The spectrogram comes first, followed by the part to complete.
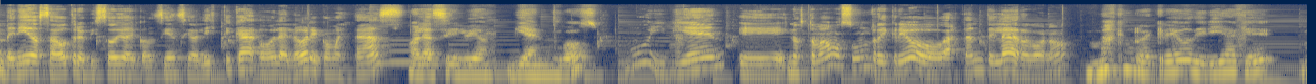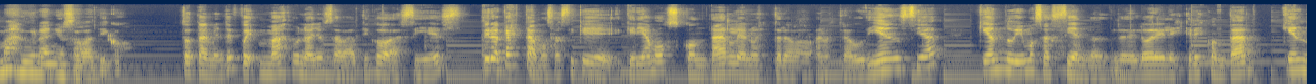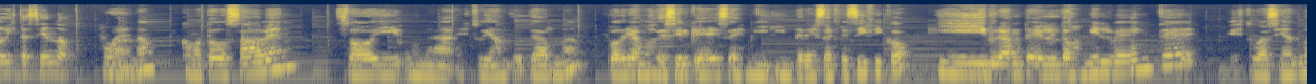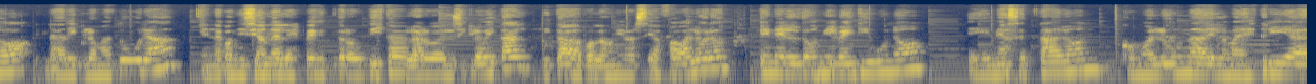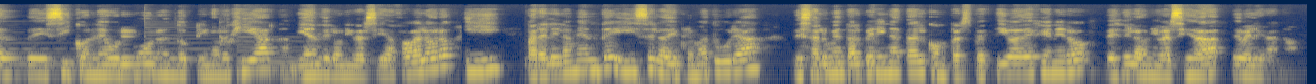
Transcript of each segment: Bienvenidos a otro episodio de Conciencia Holística. Hola Lore, ¿cómo estás? Hola Silvia, bien, ¿y vos? Muy bien. Eh, nos tomamos un recreo bastante largo, ¿no? Más que un recreo, diría que más de un año sabático. Totalmente, fue más de un año sabático, así es. Pero acá estamos, así que queríamos contarle a, nuestro, a nuestra audiencia qué anduvimos haciendo. Lore, ¿les querés contar qué anduviste haciendo? Bueno, como todos saben, soy una estudiante eterna. Podríamos decir que ese es mi interés específico. Y durante el 2020 estuve haciendo la diplomatura en la condición del espectro autista a lo largo del ciclo vital, dictada por la Universidad Favaloro. En el 2021 eh, me aceptaron como alumna de la maestría de psiconeuroinmunoendocrinología, también de la Universidad Favaloro, y Paralelamente hice la diplomatura de salud mental perinatal con perspectiva de género desde la Universidad de Belgrano.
